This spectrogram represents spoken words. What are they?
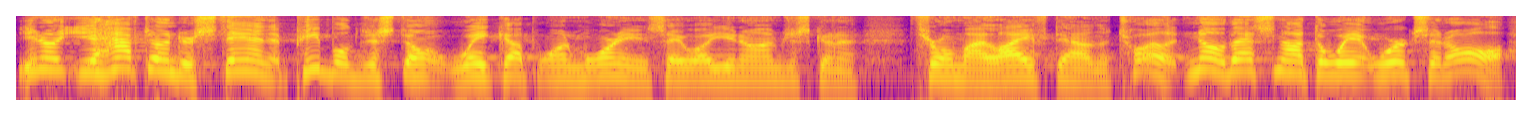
You know, you have to understand that people just don't wake up one morning and say, well, you know, I'm just going to throw my life down the toilet. No, that's not the way it works at all.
